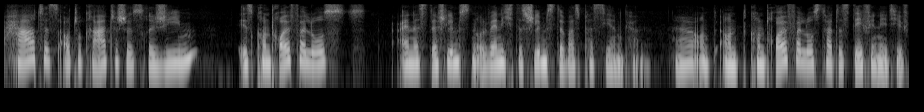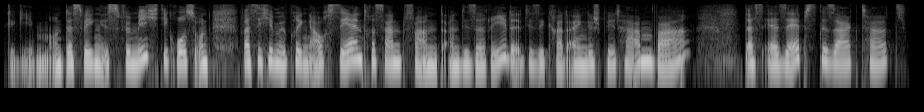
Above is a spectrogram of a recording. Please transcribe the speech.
hartes, autokratisches Regime ist Kontrollverlust eines der schlimmsten oder wenn nicht das Schlimmste, was passieren kann. Ja, und, und Kontrollverlust hat es definitiv gegeben. Und deswegen ist für mich die große, und was ich im Übrigen auch sehr interessant fand an dieser Rede, die Sie gerade eingespielt haben, war, dass er selbst gesagt hat,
